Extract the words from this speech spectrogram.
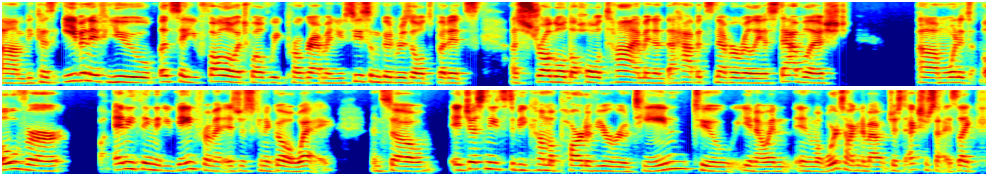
Um, because even if you, let's say you follow a 12 week program and you see some good results, but it's a struggle the whole time and the habit's never really established, um, when it's over, anything that you gain from it is just going to go away. And so it just needs to become a part of your routine to, you know, in in what we're talking about, just exercise. Like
